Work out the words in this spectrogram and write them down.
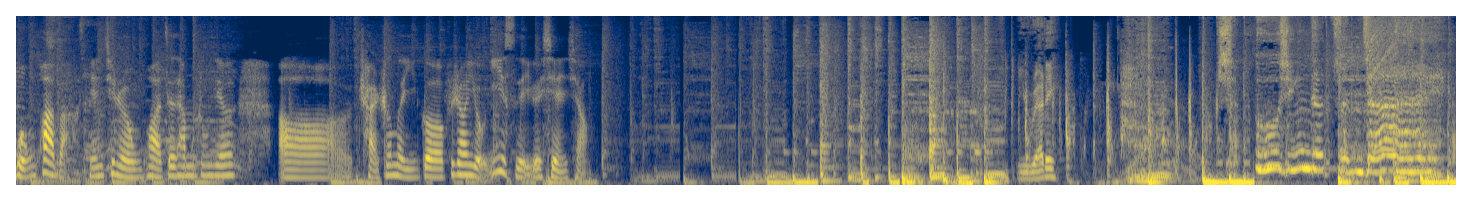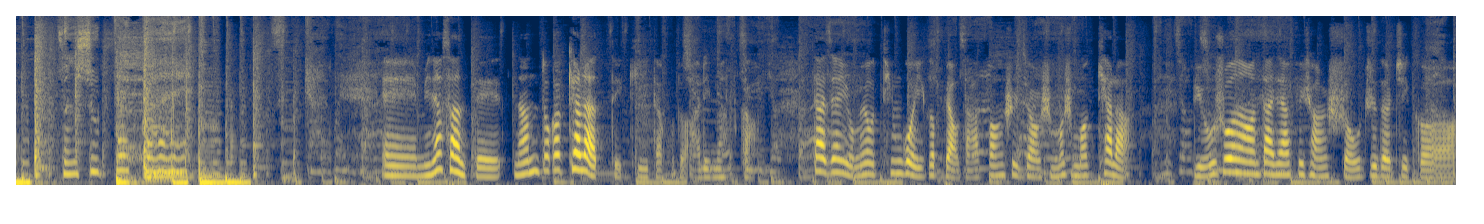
文化吧，年轻人文化在他们中间，呃，产生的一个非常有意思的一个现象。You ready？诶，皆さんってなんとかキャラって聞いたことありますか？大家有没有听过一个表达方式叫什么什么キャラ？比如说呢，大家非常熟知的这个。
